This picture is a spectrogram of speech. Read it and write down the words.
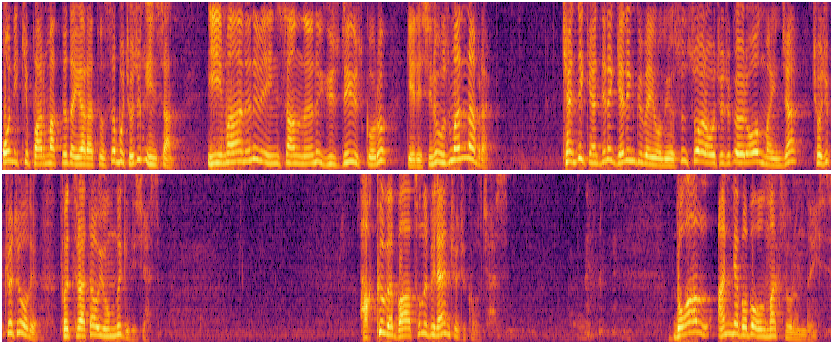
12 parmaklı da yaratılsa bu çocuk insan. İmanını ve insanlığını yüzde yüz koru, gerisini uzmanına bırak. Kendi kendine gelin güvey oluyorsun, sonra o çocuk öyle olmayınca, çocuk kötü oluyor. Fıtrata uyumlu gideceğiz. Hakkı ve batılı bilen çocuk olacağız doğal anne baba olmak zorundayız.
